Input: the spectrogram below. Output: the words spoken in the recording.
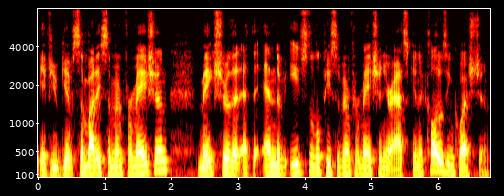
If you give somebody some information, make sure that at the end of each little piece of information, you're asking a closing question.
